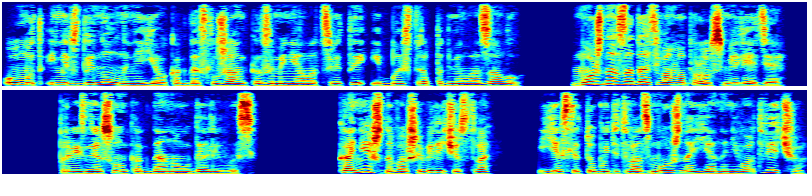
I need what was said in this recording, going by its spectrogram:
Омут и не взглянул на нее, когда служанка заменяла цветы и быстро подмела залу. «Можно задать вам вопрос, миледи?» — произнес он, когда она удалилась. «Конечно, ваше величество. Если то будет возможно, я на него отвечу.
